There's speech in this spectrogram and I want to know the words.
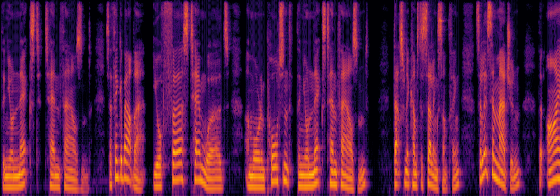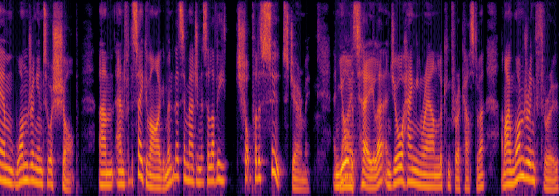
than your next 10,000. So think about that. Your first 10 words are more important than your next 10,000. That's when it comes to selling something. So let's imagine that I am wandering into a shop. Um, and for the sake of argument, let's imagine it's a lovely shop full of suits, Jeremy. And you're Nice. the tailor and you're hanging around looking for a customer. And I'm wandering through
